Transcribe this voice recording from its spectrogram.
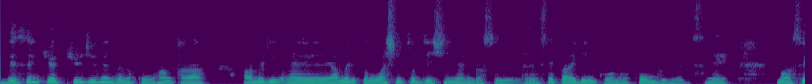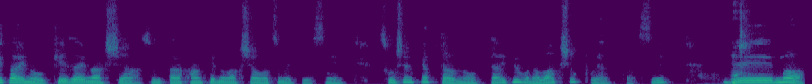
で1990年代の後半からアメリ,、えー、アメリカのワシントン DC にあります、えー、世界銀行の本部でですね、まあ、世界の経済学者、それから関係の学者を集めてですね、ソーシャルキャピタルの大規模なワークショップをやったんですね。で、まあ、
